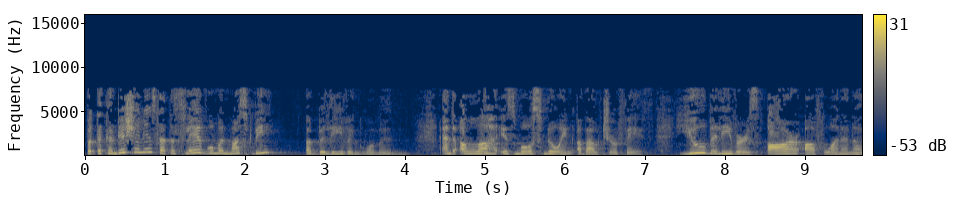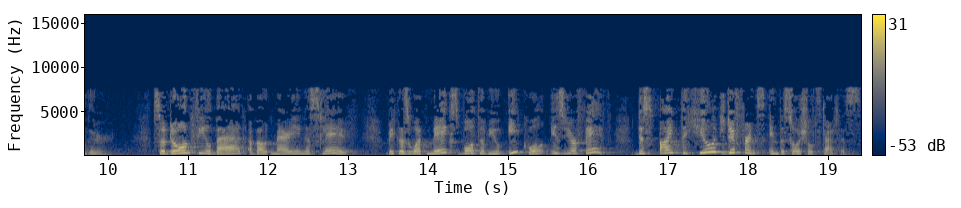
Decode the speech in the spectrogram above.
But the condition is that the slave woman must be a believing woman. And Allah is most knowing about your faith. You believers are of one another. So don't feel bad about marrying a slave. Because what makes both of you equal is your faith, despite the huge difference in the social status.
